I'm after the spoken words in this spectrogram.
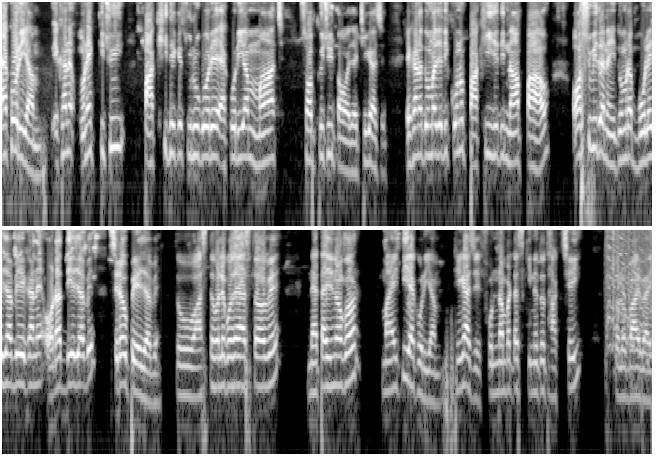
অ্যাকোরিয়াম এখানে অনেক কিছুই পাখি থেকে শুরু করে অ্যাকোরিয়াম মাছ সব কিছুই পাওয়া যায়, ঠিক আছে? এখানে তোমরা যদি কোনো পাখি যদি না পাও, অসুবিধা নেই, তোমরা বলে যাবে এখানে অর্ডার দিয়ে যাবে, সেটাও পেয়ে যাবে। তো আসতে হলে কোথায় আসতে হবে? নেতাজিনগর মাইতি অ্যাকোরিয়াম, ঠিক আছে? ফোন নাম্বারটা স্ক্রিনে তো থাকছেই। চলো বাই বাই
